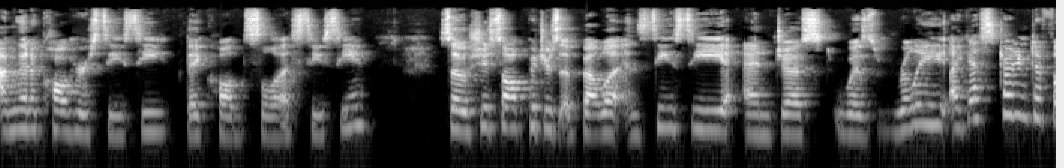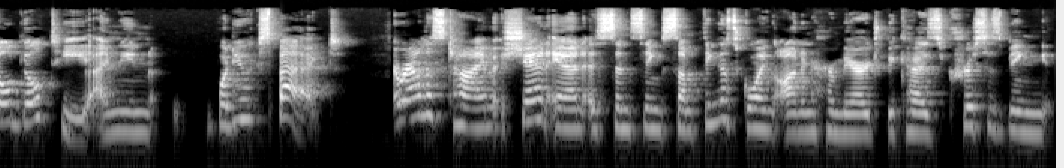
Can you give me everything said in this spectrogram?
I'm going to call her Cece. They called Celeste Cece. So she saw pictures of Bella and Cece and just was really, I guess, starting to feel guilty. I mean, what do you expect? Around this time, Shanann is sensing something is going on in her marriage because Chris is being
